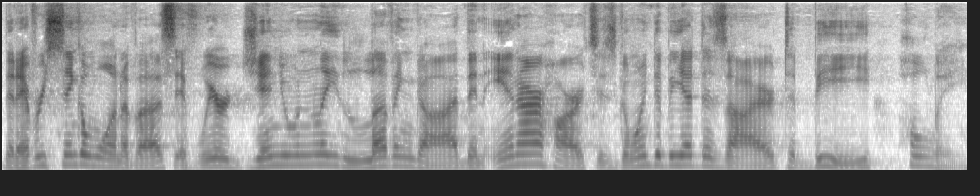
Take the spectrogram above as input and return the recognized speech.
That every single one of us, if we're genuinely loving God, then in our hearts is going to be a desire to be holy.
